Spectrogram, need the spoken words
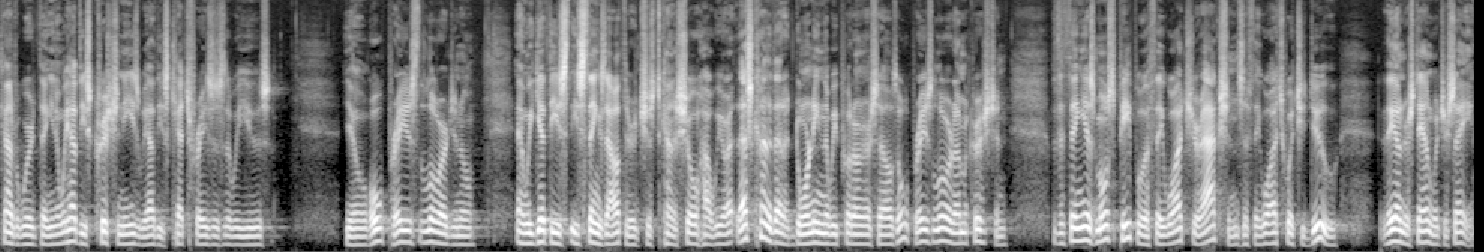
kind of a weird thing. You know, we have these Christianese, we have these catchphrases that we use. You know, oh, praise the Lord, you know. And we get these, these things out there just to kind of show how we are. That's kind of that adorning that we put on ourselves. Oh, praise the Lord, I'm a Christian. But the thing is, most people, if they watch your actions, if they watch what you do, they understand what you're saying.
